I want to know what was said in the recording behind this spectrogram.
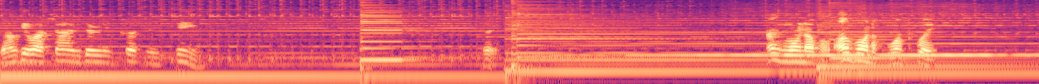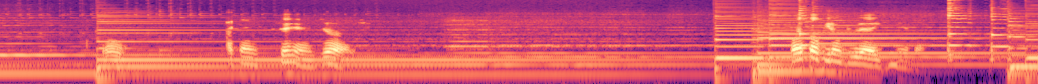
don't get why Sean Dirty is trusting his team. But I'm going off. I'm going off one play. So I can't sit here and judge. Let's hope he don't do that again. Though.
